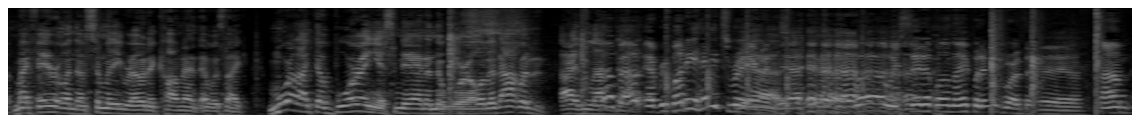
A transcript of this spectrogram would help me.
my favorite one though. Somebody wrote a comment that was like, "More like the boringest man in the world," and that one I How love. about that. everybody hates Raymond? Yeah. well, we stayed up all night, but it was worth it. Um,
